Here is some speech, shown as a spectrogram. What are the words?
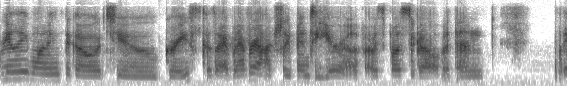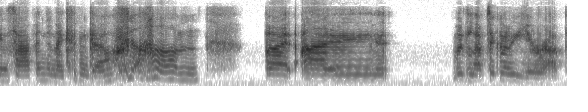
really wanting to go to Greece because I've never actually been to Europe. I was supposed to go, but then things happened and I couldn't go. um, but I would love to go to Europe.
